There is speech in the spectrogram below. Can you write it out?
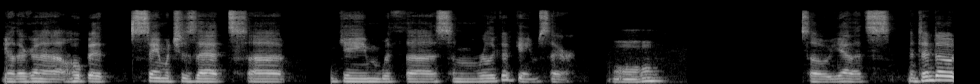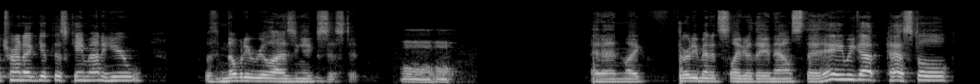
you know they're gonna hope it sandwiches that uh, game with uh, some really good games there. Mhm. So yeah, that's Nintendo trying to get this game out of here with nobody realizing it existed. Mhm. And then like 30 minutes later they announced that hey, we got pastel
